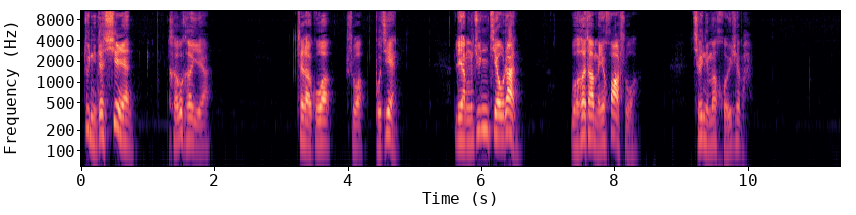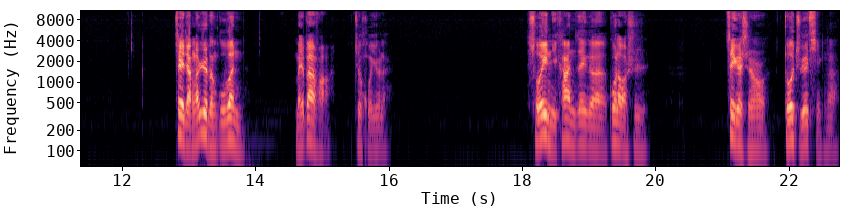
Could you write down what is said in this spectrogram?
对你的信任，可不可以啊？这老郭说不见，两军交战，我和他没话说，请你们回去吧。这两个日本顾问没办法就回去了。所以你看这个郭老师，这个时候多绝情啊！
